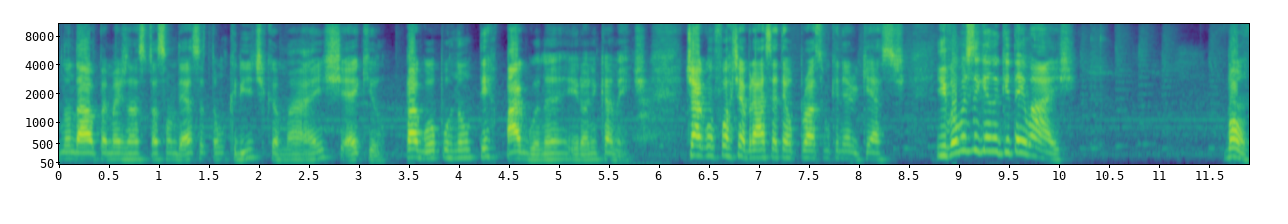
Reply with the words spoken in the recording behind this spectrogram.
não dava para imaginar uma situação dessa tão crítica, mas é aquilo. Pagou por não ter pago, né, ironicamente. Tiago, um forte abraço e até o próximo Canarycast. E vamos seguindo que tem mais. Bom,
